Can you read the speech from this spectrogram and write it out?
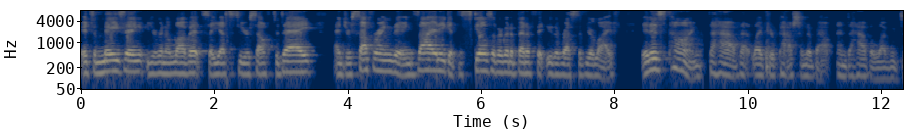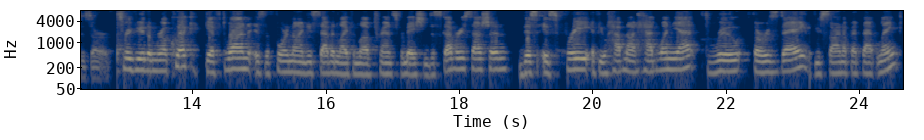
it's amazing. You're going to love it. Say yes to yourself today and you're suffering the anxiety, get the skills that are going to benefit you the rest of your life. It is time to have that life you're passionate about and to have the love you deserve. Let's review them real quick. Gift one is the 497 Life and Love Transformation Discovery Session. This is free if you have not had one yet through Thursday. If you sign up at that link,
